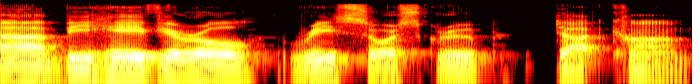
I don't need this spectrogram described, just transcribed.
Uh, behavioralresourcegroup.com.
